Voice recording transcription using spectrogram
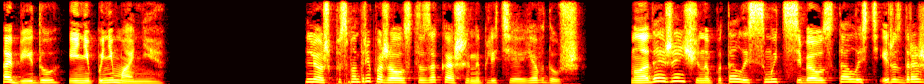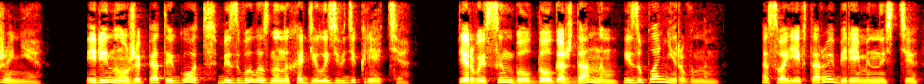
обиду и непонимание. «Лёш, посмотри, пожалуйста, за кашей на плите, я в душ», Молодая женщина пыталась смыть с себя усталость и раздражение. Ирина уже пятый год безвылазно находилась в декрете. Первый сын был долгожданным и запланированным. О своей второй беременности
